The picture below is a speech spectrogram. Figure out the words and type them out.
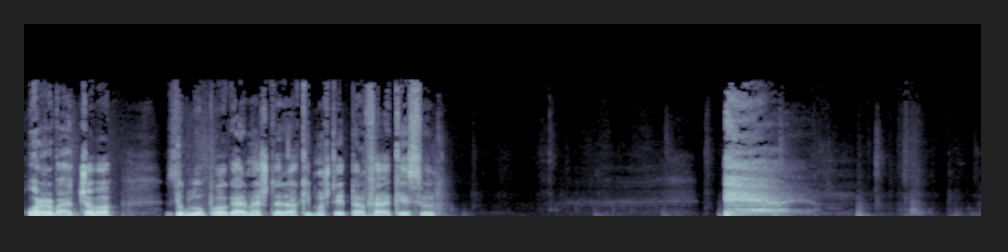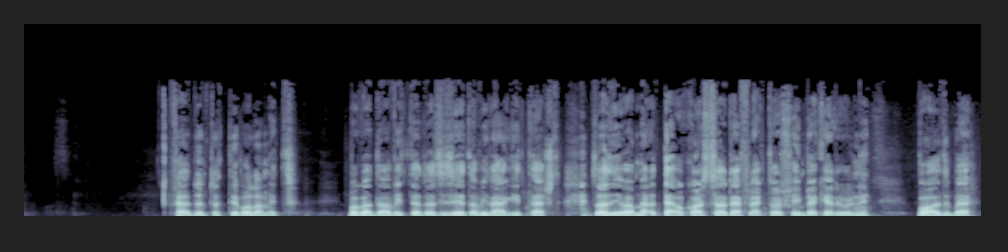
Horváth Csaba. Zugló polgármestere, aki most éppen felkészül. Feldöntöttél valamit? Magaddal vitted az izét, a világítást? Ez azért van, mert te akarsz a reflektorfénybe kerülni. Vald be.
